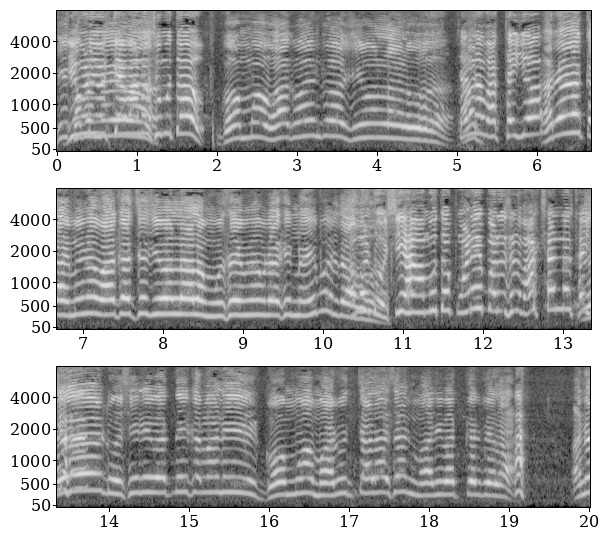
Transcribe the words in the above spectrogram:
જીવણિયો. કહેવાનો છું હું તો. ગામમાં વાઘ તો જીવનલાલ. શાનો વાઘ થઈ ગયો? અરે કાયમીના વાઘ જ છે જીવનલાલ. મુસે એમ નામ રાખીને નહીં પડતા હોય. ડોશી હા અમુ તો પોણે પડે છે વાઘ વાઘ શાનો થઈ ગયો? ડોશીની વાત નહીં કરવાની. ગામમાં મારું જ ચાલે છે ને મારી વાત કર પેલા. અને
